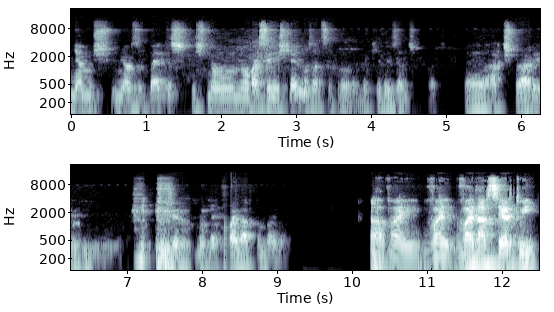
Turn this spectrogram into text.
tenhamos melhores atletas. Isto não, não vai ser este ano, mas há de ser daqui a dois anos. Uh, há que esperar e, e ver no que é que vai dar também. É? Ah, vai, vai, vai dar certo e,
